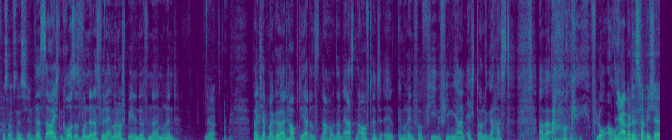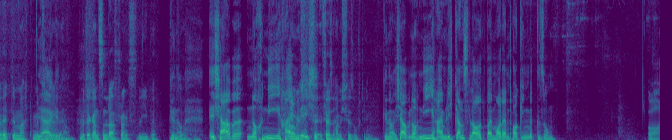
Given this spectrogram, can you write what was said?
Kuss aufs Nüsschen. Das ist auch echt ein großes Wunder, dass wir da immer noch spielen dürfen, ne, im Rind. Ja. Weil ich habe mal gehört, Haupti hat uns nach unserem ersten Auftritt äh, im Rind vor vielen, vielen Jahren echt dolle gehasst. Aber okay, Flo auch. Ja, aber das habe ich ja wettgemacht mit, Ja, äh, genau. mit der ganzen Love Drunks Liebe. Genau. Und so. Ich habe noch nie Habe ich, heimlich, vers- hab ich versucht, ihn. genau, ich habe noch nie heimlich ganz laut bei Modern Talking mitgesungen. Oh.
